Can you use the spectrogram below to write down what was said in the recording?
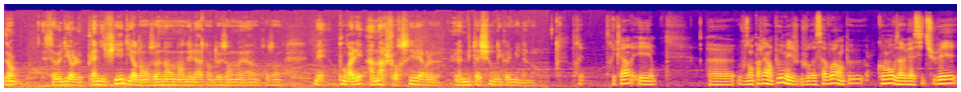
Donc, ça veut dire le planifier, dire dans un an on en est là, dans deux ans on en est là, dans trois ans. Mais pour aller à marche forcée vers la mutation de l'économie de la mort. Très, très clair. Et euh, vous en parlez un peu, mais je voudrais savoir un peu comment vous arrivez à situer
